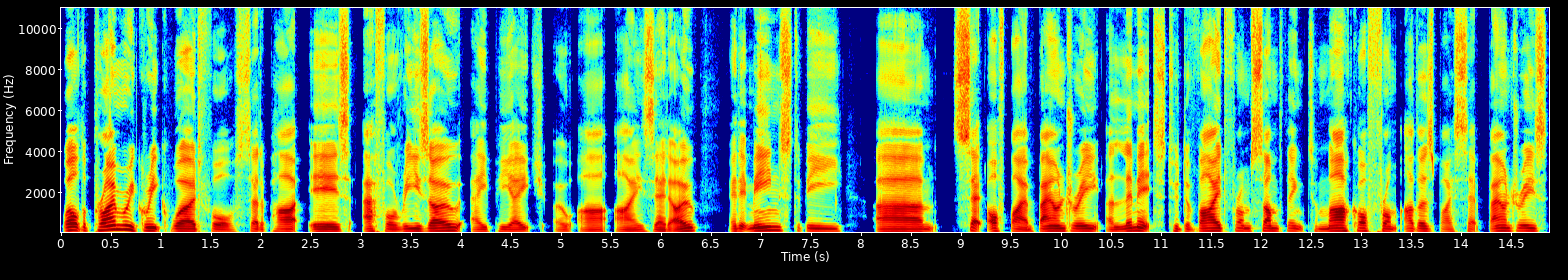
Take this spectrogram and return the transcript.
Well, the primary Greek word for set apart is aphorizo, A P H O R I Z O, and it means to be um, set off by a boundary, a limit, to divide from something, to mark off from others by set boundaries,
